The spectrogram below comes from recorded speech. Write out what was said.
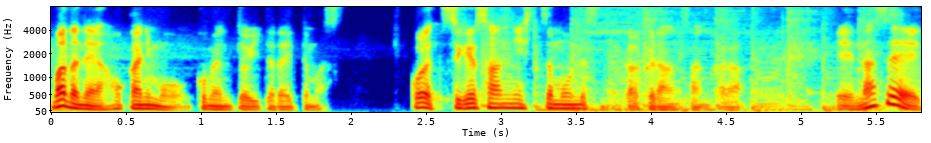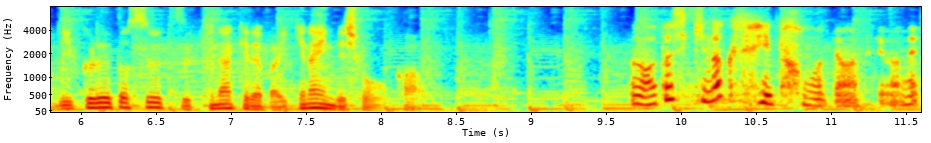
まだね、他にもコメントをいただいてます。これは柘植さんに質問ですね、学ランさんから。えーなぜリクルートスーツ着なければいけないんでしょうか？うん私着なくていいと思ってますけどね。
